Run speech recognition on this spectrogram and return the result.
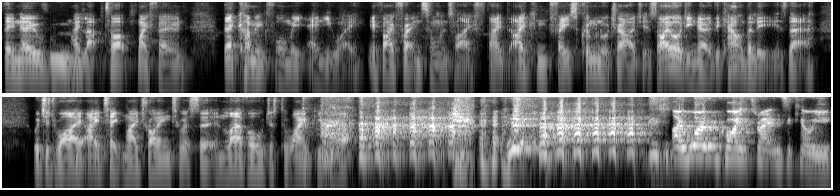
they know Hmm. my laptop, my phone. They're coming for me anyway. If I threaten someone's life, I, I can face criminal charges. I already know the accountability is there, which is why I take my trolling to a certain level just to wind people up. I won't quite threaten to kill you,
